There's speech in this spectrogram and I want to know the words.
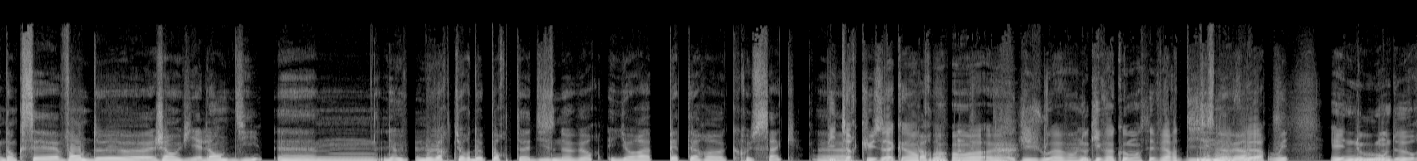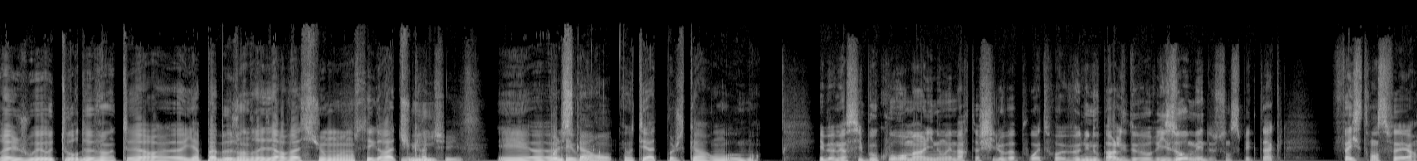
Donc c'est 22 euh, janvier, lundi. Euh, L'ouverture de porte 19h. Il y aura Peter Krusak. Peter Cusack en en, euh, qui joue avant nous, qui va commencer vers 19h. 19h. Oui. Et nous, on devrait jouer autour de 20h. Il n'y a pas besoin de réservation, c'est gratuit. Gratuit. Et, euh, Paul et voilà. Scarron. Et au théâtre Paul Scarron au Mans. Eh ben, merci beaucoup Romain Linon et Martha Chilova pour être venus nous parler de Rizzo, mais de son spectacle Face Transfer.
